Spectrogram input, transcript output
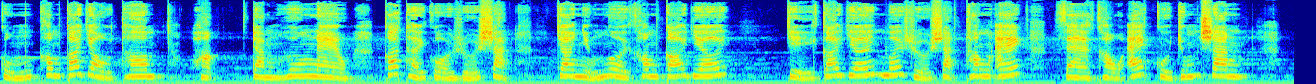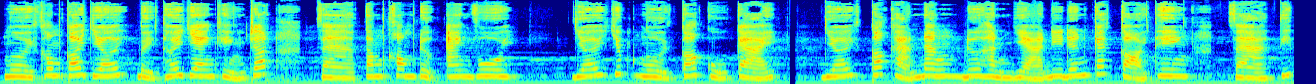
cũng không có dầu thơm hoặc trầm hương nào có thể gội rửa sạch cho những người không có giới chỉ có giới mới rửa sạch thân ác và khẩu ác của chúng sanh. Người không có giới bị thế gian khiển trách và tâm không được an vui. Giới giúp người có củ cải. Giới có khả năng đưa hành giả đi đến các cõi thiên và tiếp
